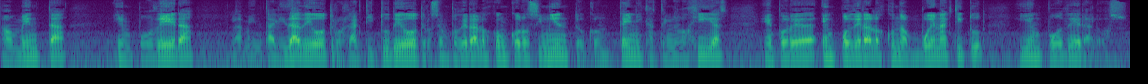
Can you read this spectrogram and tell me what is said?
aumenta, empodera la mentalidad de otros, la actitud de otros, empodéralos con conocimiento, con técnicas, tecnologías, empodéralos con una buena actitud y empodéralos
